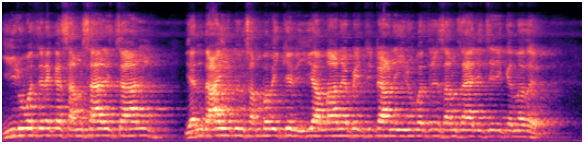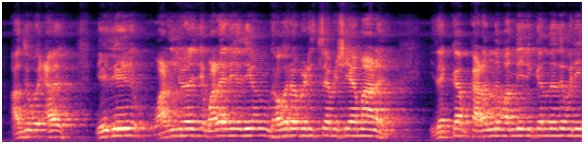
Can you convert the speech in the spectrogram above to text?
ഈ രൂപത്തിലൊക്കെ സംസാരിച്ചാൽ എന്തായിരിക്കും സംഭവിക്കൽ? ഈ അള്ളാഹിനെ പറ്റിയിട്ടാണ് ഈ രൂപത്തിൽ സംസാരിച്ചിരിക്കുന്നത്. അത് ഇത് വളരെ വളരെയധികം ഗൗരവ പിടിച്ച വിഷയമാണ്. ഇതൊക്കെ കടന്നു വന്നിരിക്കുന്നത് ഒരു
